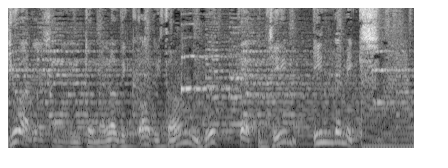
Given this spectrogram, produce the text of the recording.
You are listening to Melodic Horizon with Debb G in the mix.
